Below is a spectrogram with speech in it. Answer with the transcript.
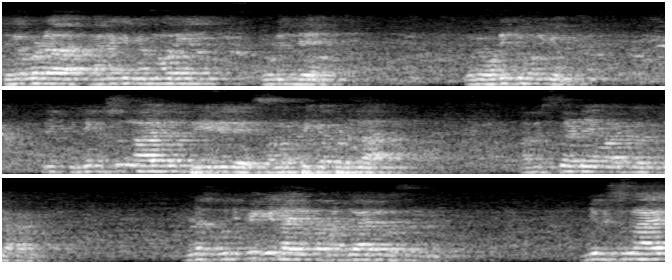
ചെറുപുഴ കനകി മെമ്മോറിയൽ സ്കൂളിന്റെ ഒരു ഓഡിറ്റോറിയം ശ്രീ കുഞ്ഞികൃഷ്ണൻ നായരുടെ പേരിൽ സമർപ്പിക്കപ്പെടുന്ന അവിസ്മരണീയമായിട്ടുള്ള ഒരു ചടങ്ങ്. ഇവിടെ സൂചിപ്പിക്കേണ്ടായിരുന്ന പഞ്ചായത്ത് പ്രസിഡന്റ്. കുഞ്ഞികൃഷ്ണൻ നായർ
